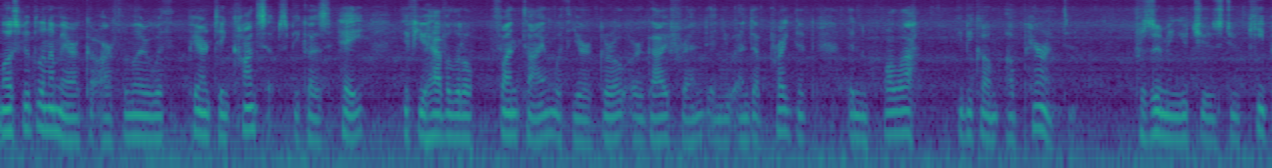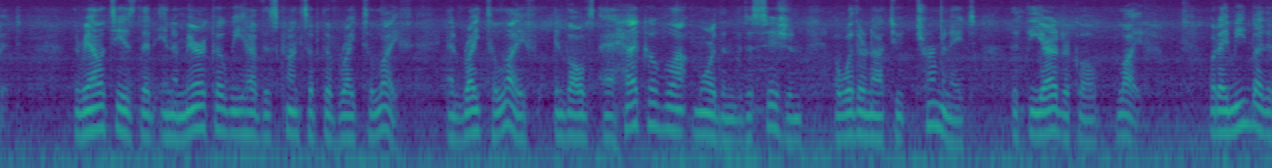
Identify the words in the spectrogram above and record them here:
Most people in America are familiar with parenting concepts because, hey, if you have a little fun time with your girl or guy friend and you end up pregnant, then voila, you become a parent, presuming you choose to keep it. The reality is that in America we have this concept of right to life, and right to life involves a heck of a lot more than the decision of whether or not to terminate the theatrical life. What I mean by the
